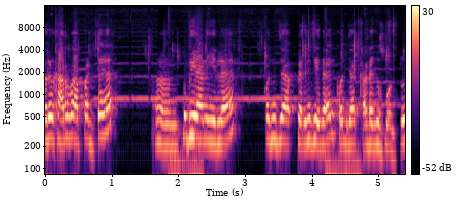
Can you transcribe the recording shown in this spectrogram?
ஒரு கருவாப்பட்டை பிரியாணியில் கொஞ்சம் பெருஞ்சீரகம் கொஞ்சம் கடுகு போட்டு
